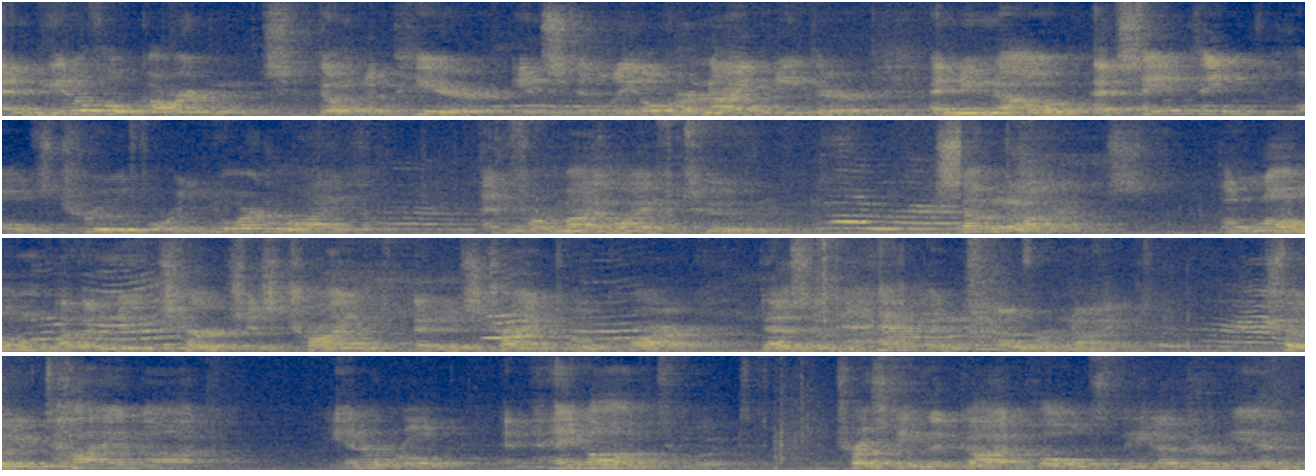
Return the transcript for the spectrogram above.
And beautiful gardens don't appear instantly overnight either. And you know that same thing holds true for your life and for my life too. Sometimes the loan of a new church is trying that is trying to acquire doesn't happen overnight. So you tie a knot in a rope and hang on to it, trusting that God holds the other end.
